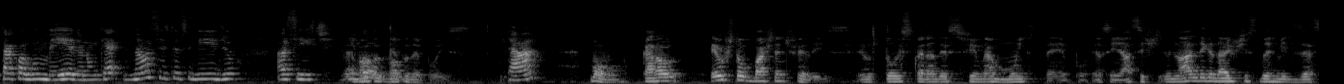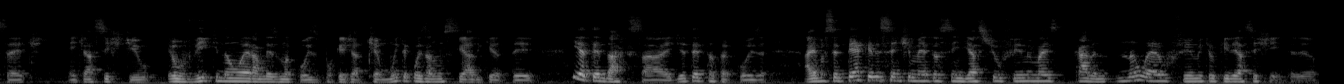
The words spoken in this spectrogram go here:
tá com algum medo, não quer, não assista esse vídeo, assiste É, e volta, volta, volta depois. tá? Bom, Carol, eu estou bastante feliz. Eu estou esperando esse filme há muito tempo. Assim, assisti na Liga da Justiça 2017, a gente assistiu. Eu vi que não era a mesma coisa, porque já tinha muita coisa anunciada que ia ter. Ia ter Darkseid, ia ter tanta coisa. Aí você tem aquele sentimento assim de assistir o filme, mas, cara, não era o filme que eu queria assistir, entendeu?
